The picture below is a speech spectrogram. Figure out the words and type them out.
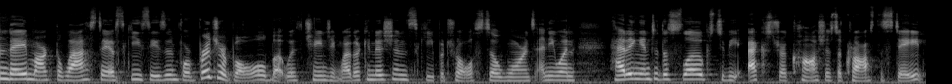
Sunday marked the last day of ski season for Bridger Bowl, but with changing weather conditions, Ski Patrol still warns anyone heading into the slopes to be extra cautious across the state.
